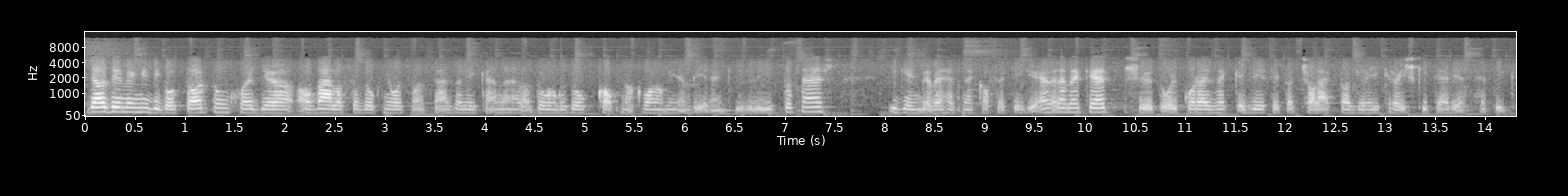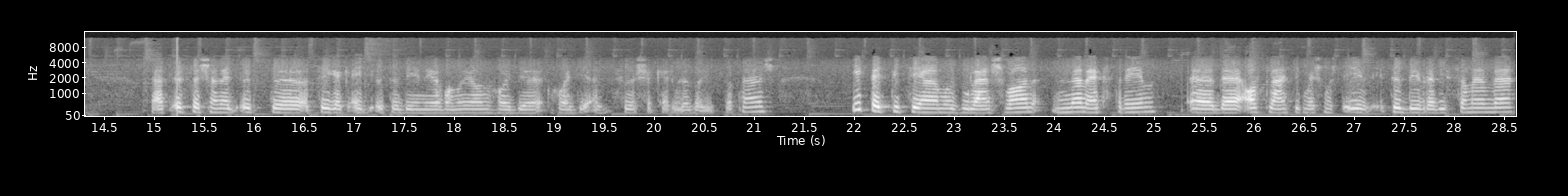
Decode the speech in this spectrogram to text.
de azért még mindig ott tartunk, hogy a válaszadók 80%-ánál a dolgozók kapnak valamilyen béren kívüli juttatást, igénybe vehetnek kafetéria elemeket, sőt, olykor ezek egy részét a családtagjaikra is kiterjeszthetik. Tehát összesen egy öt, a cégek egy ötödénél van olyan, hogy, hogy ez föl se kerül ez a juttatás. Itt egy pici elmozdulás van, nem extrém, de azt látjuk, és most év, több évre visszamenve,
